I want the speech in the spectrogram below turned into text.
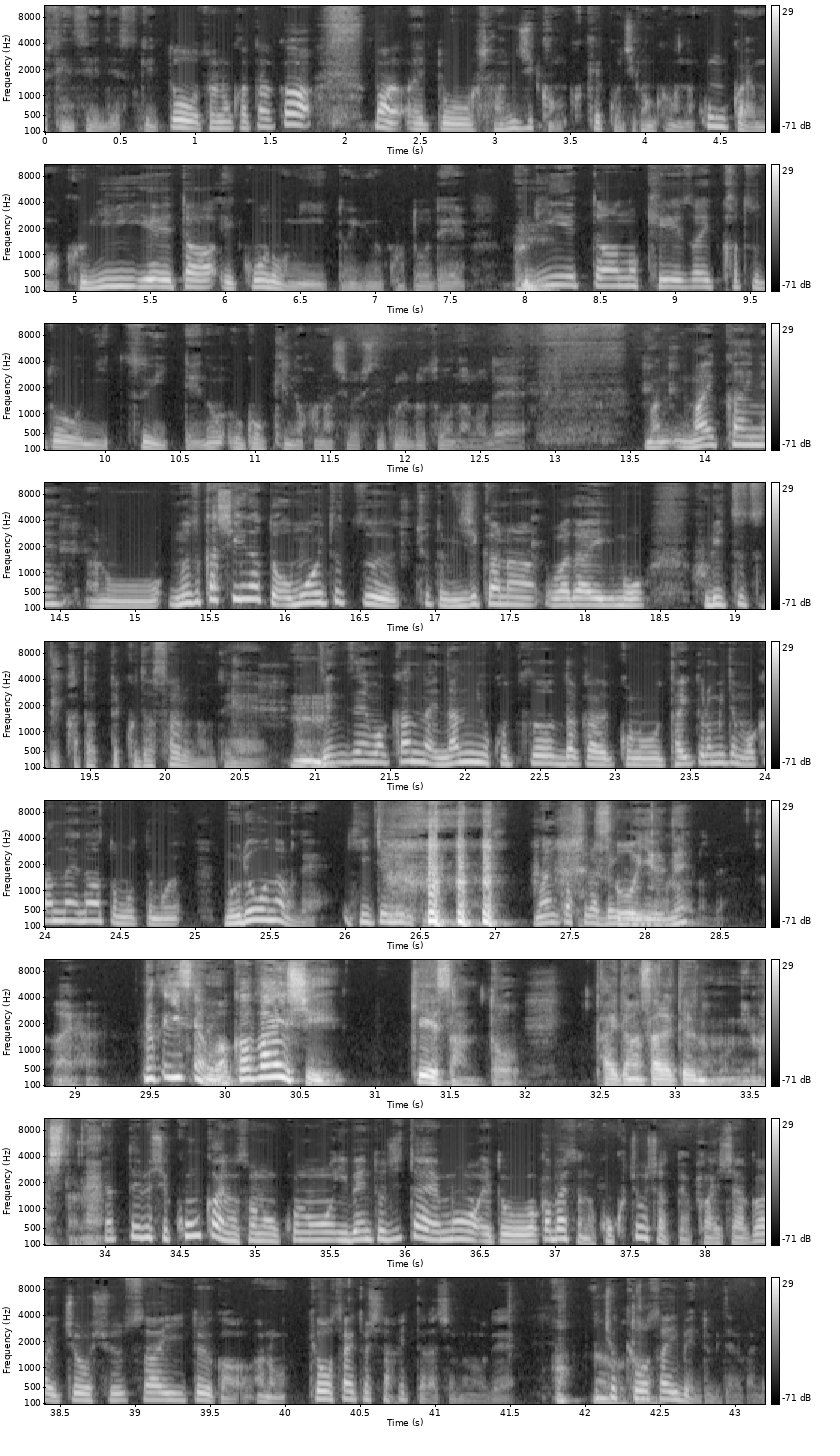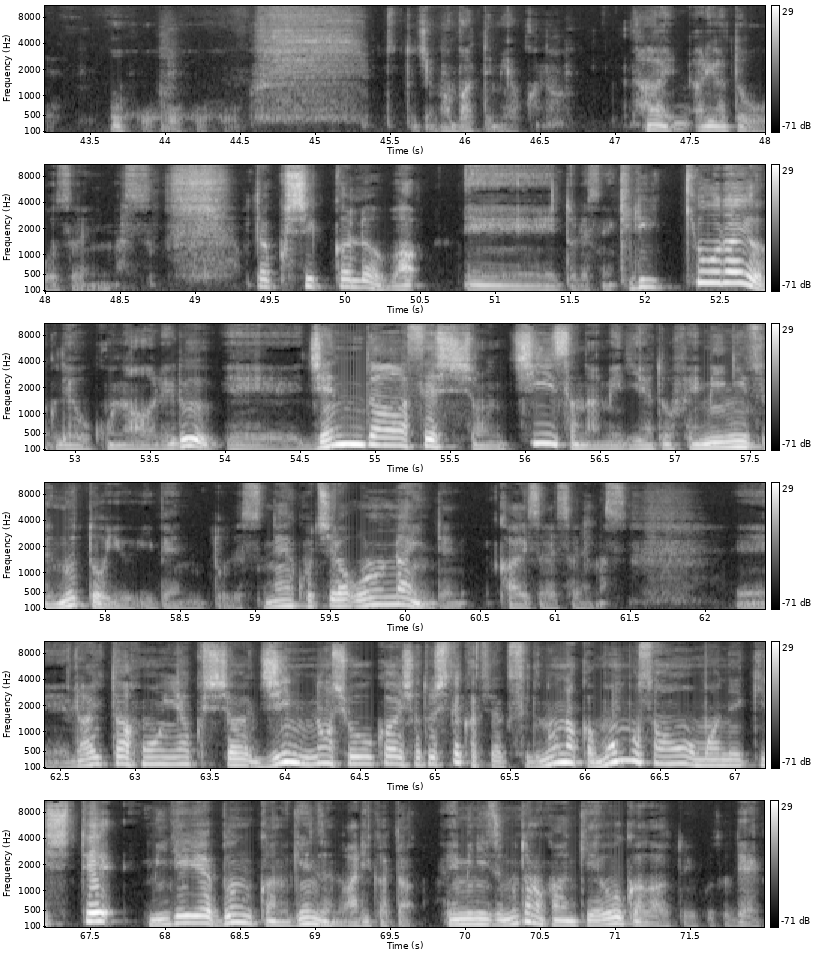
先生ですけど、その方が、まあ、えっと、3時間か、結構時間かかるな。今回、まあ、クリエイターエコノミーということで、クリエイターの経済活動についての動きの話をしてくれるそうなので、まあ、毎回ね、あのー、難しいなと思いつつ、ちょっと身近な話題も振りつつで語ってくださるので、うん、全然わかんない、何のことだか、このタイトル見てもわかんないなと思っても、無料なので、聞いてみると、何かしら勉強になるので。そういうね。はいはい。なんか以前若林圭さんと対談されてるのも見ましたね。やってるし、今回のその、このイベント自体も、えっと、若林さんの国庁社っていう会社が一応主催というか、あの、共催として入ってらっしゃるので、一応共催イベントみたいなほほほほ。ちょっとじゃあ頑張ってみようかな。はい、ありがとうございます。私からは、えー、とですね、キリ教大学で行われる、えー、ジェンダーセッション小さなメディアとフェミニズムというイベントですね。こちらオンラインで開催されます。え、ライター翻訳者、ジンの紹介者として活躍する野中桃さんをお招きして、メディア文化の現在のあり方、フェミニズムとの関係を伺うということで、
